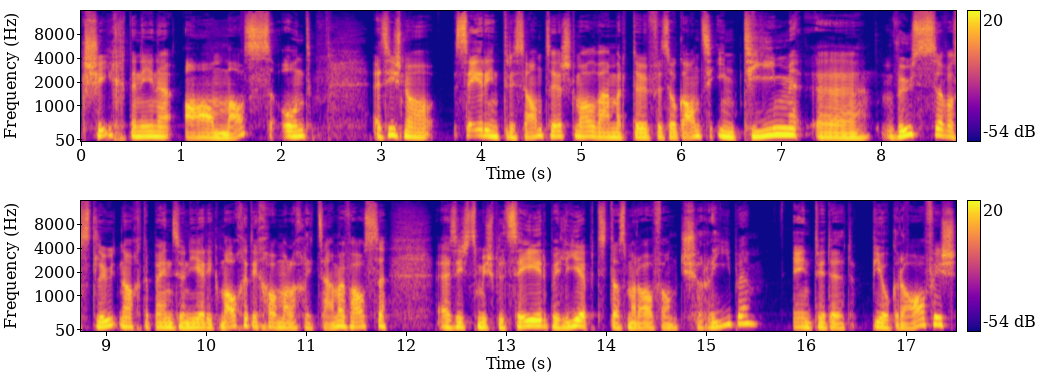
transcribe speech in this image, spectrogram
Geschichten rein en masse. Und es ist noch sehr interessant, Mal, wenn wir dürfen so ganz intim äh, wissen, was die Leute nach der Pensionierung machen. Ich kann mal ein bisschen zusammenfassen. Es ist zum Beispiel sehr beliebt, dass man anfängt zu schreiben. Entweder biografisch,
